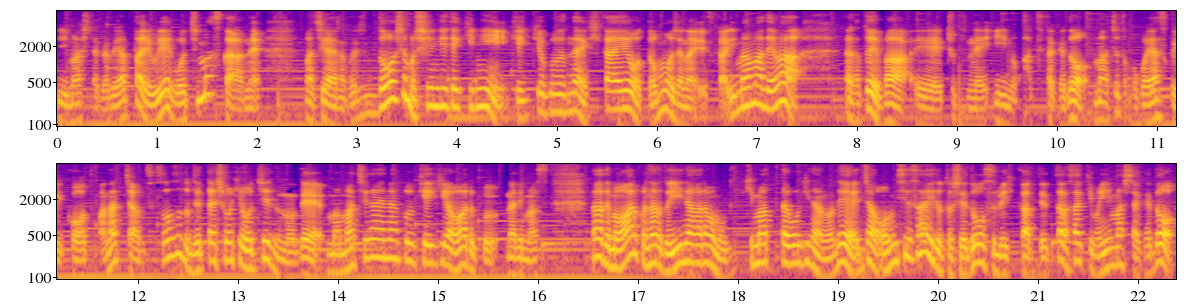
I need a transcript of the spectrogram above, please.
いましたけど、やっぱり売上が落ちますからね、間違いなく。どうしても心理的に結局ね、控えようと思うじゃないですか。今までは、例えば、えー、ちょっとね、いいの買ってたけど、まあちょっとここ安く行こうとかなっちゃうんですそうすると絶対消費落ちるので、まあ間違いなく景気が悪くなります。なので、まあ悪くなると言いながらも決まった動きなので、じゃあお店サイドとしてどうすべきかって言ったらさっきも言いましたけど、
